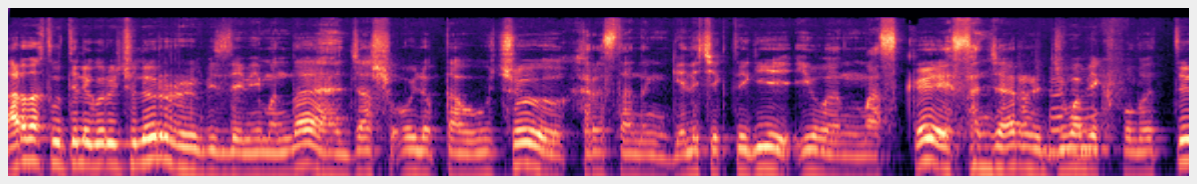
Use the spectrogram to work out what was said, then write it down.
ардактуу теле көрүүчүлөр бизде мейманда жаш ойлоп табуучу кыргызстандын келечектеги илон маск санжар жумабеков болуп өттү.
